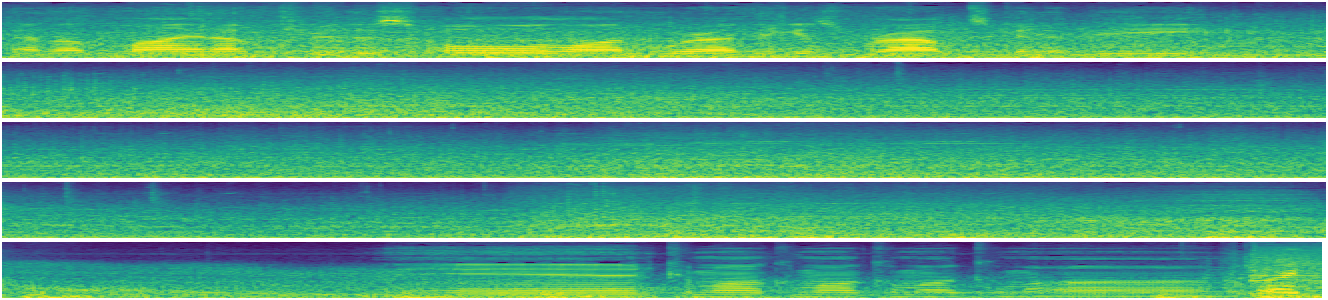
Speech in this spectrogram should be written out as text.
kind of line up through this hole on where I think his route's gonna be. And come on, come on, come on, come on. Right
